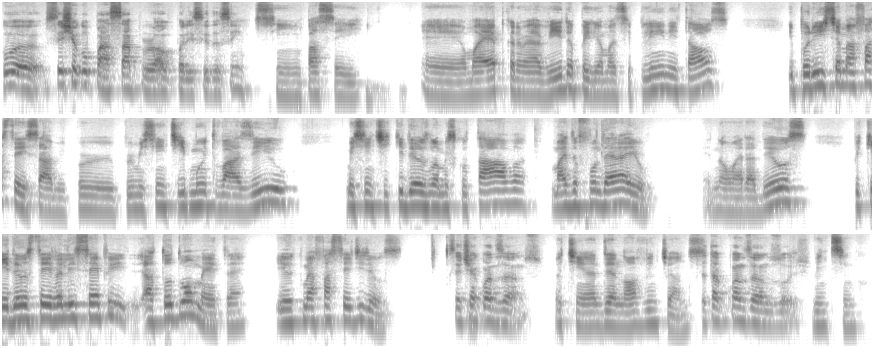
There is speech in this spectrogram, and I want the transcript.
Você chegou a passar por algo parecido assim? Sim, passei. É uma época na minha vida, eu peguei uma disciplina e tal, e por isso eu me afastei, sabe? Por, por me sentir muito vazio, me senti que Deus não me escutava, mas no fundo era eu. Não era Deus, porque Deus esteve ali sempre, a todo momento, né? Eu que me afastei de Deus. Você tinha quantos anos? Eu tinha 19, 20 anos. Você tá com quantos anos hoje? 25.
